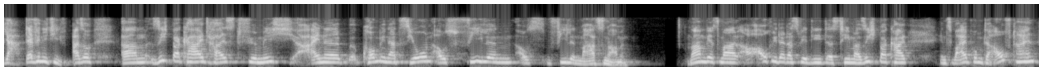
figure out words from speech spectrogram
Ja, definitiv. Also ähm, Sichtbarkeit heißt für mich eine Kombination aus vielen, aus vielen Maßnahmen. Machen wir es mal auch wieder, dass wir die, das Thema Sichtbarkeit in zwei Punkte aufteilen.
